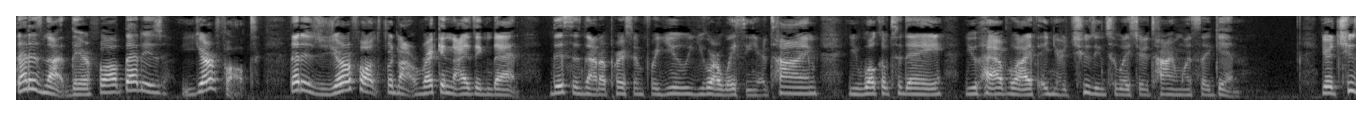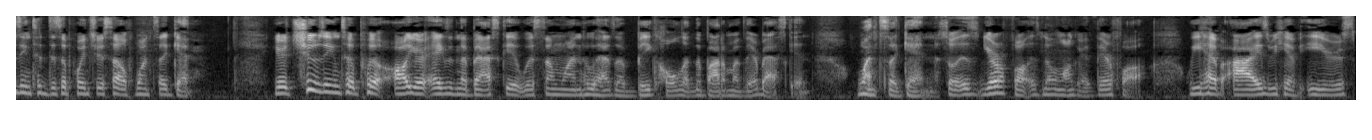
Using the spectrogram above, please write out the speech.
that is not their fault. That is your fault. That is your fault for not recognizing that this is not a person for you. You are wasting your time. You woke up today, you have life, and you're choosing to waste your time once again. You're choosing to disappoint yourself once again. You're choosing to put all your eggs in the basket with someone who has a big hole at the bottom of their basket once again. So it's your fault. It's no longer their fault. We have eyes, we have ears,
